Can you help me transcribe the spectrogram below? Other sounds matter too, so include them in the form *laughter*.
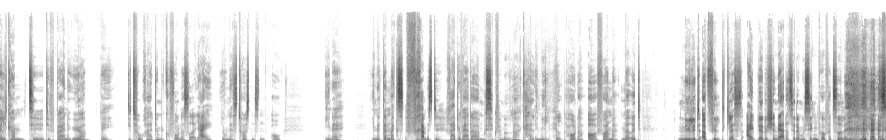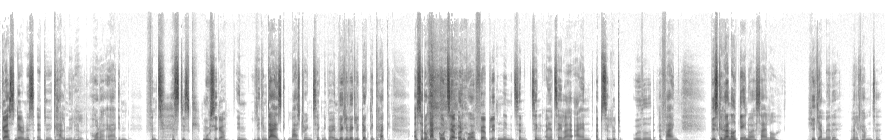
Velkommen til De Vibrerende Ører. Bag de to radiomikrofoner sidder jeg, Jonas Thorstensen, og en af, en af Danmarks fremmeste radioværter og musikformidlere, Karl Emil Helt Hårder, over for mig med et nyligt opfyldt glas. Ej, bliver du generet at sætte musikken på for tidligt? *laughs* det skal også nævnes, at uh, Karl Emil Helt Hårder er en fantastisk musiker, en legendarisk mastering-tekniker, en virkelig, virkelig dygtig kok, og så er du ret god til at undgå at føre blitten ind i ting, og jeg taler af egen absolut udvidet erfaring. Vi skal høre noget Genua-sejlet. Hyg jer med det. Velkommen til.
